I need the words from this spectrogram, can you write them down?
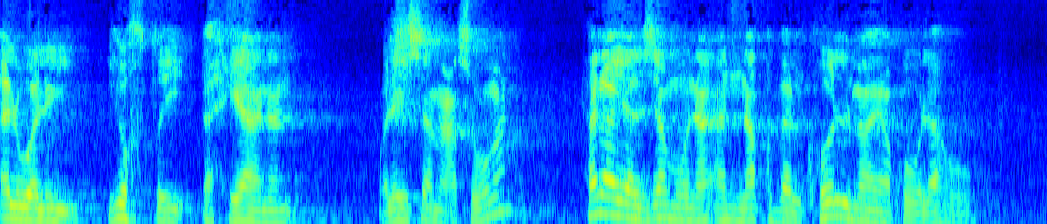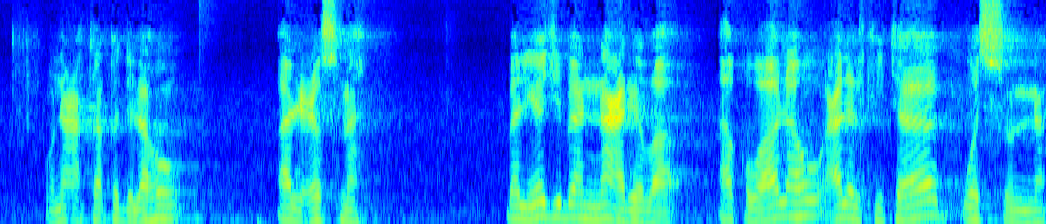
الولي يخطي أحيانا وليس معصوما فلا يلزمنا أن نقبل كل ما يقوله ونعتقد له العصمة بل يجب أن نعرض أقواله على الكتاب والسنة.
